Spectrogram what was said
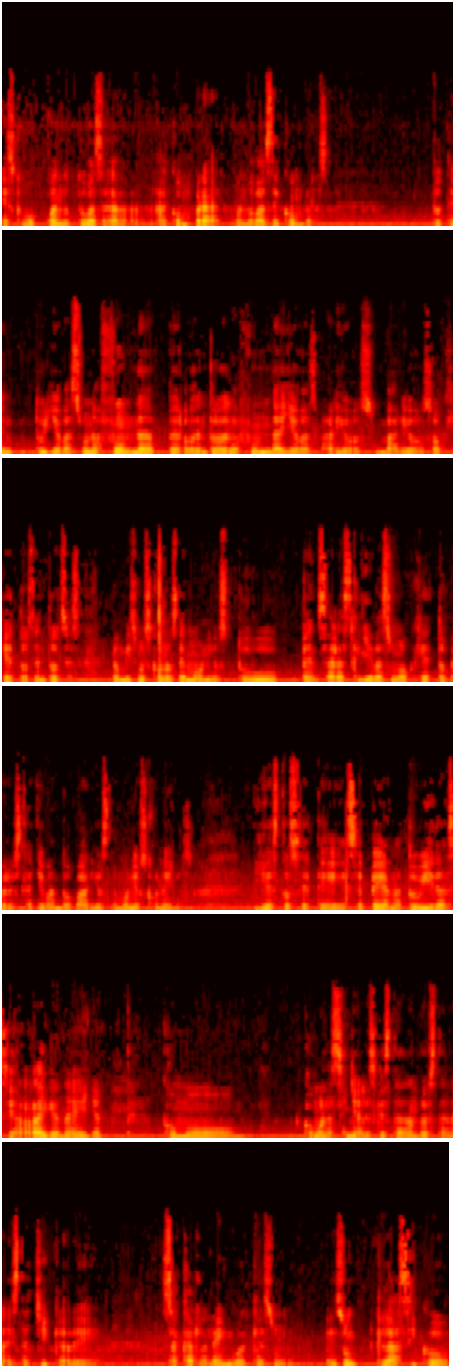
es como cuando tú vas a, comprar, cuando vas de compras. Tú, te- tú llevas una funda, pero dentro de la funda llevas varios, varios objetos. Entonces, lo mismo es con los demonios. Tú pensarás que llevas un objeto, pero estás llevando varios demonios con ellos. Y estos se te se pegan a tu vida, se arraigan a ella, como, como las señales que está dando esta, esta chica de sacar la lengua, que es un, es un clásico,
